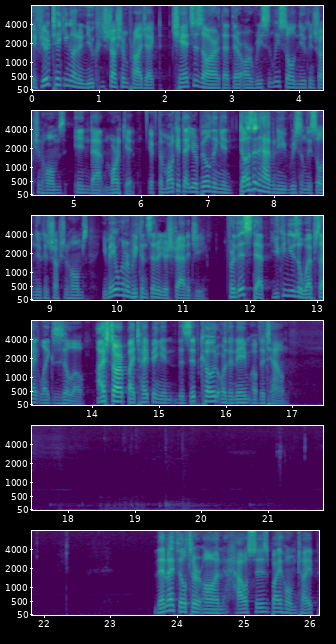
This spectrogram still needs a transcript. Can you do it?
If you're taking on a new construction project, chances are that there are recently sold new construction homes in that market. If the market that you're building in doesn't have any recently sold new construction homes, you may want to reconsider your strategy. For this step, you can use a website like Zillow. I start by typing in the zip code or the name of the town. Then I filter on houses by home type.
